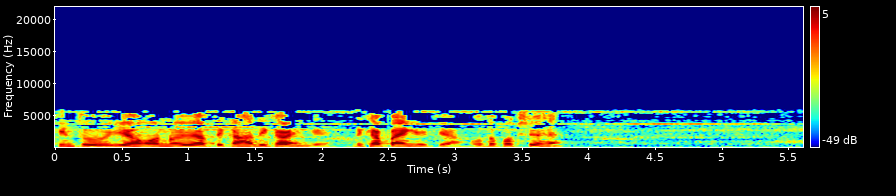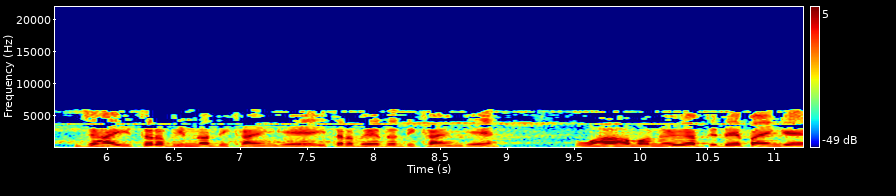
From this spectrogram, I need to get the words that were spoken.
किंतु ये हम अन्वय व्याप्ति कहाँ दिखाएँगे? दिखा पाएँगे क्या? वो तो पक्ष है। जहाँ इतर भिन्न दिखाएँगे, इतर भेद दिखाएँगे, वहाँ हम अन्वय व्याप्ति दे पाएँगे।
